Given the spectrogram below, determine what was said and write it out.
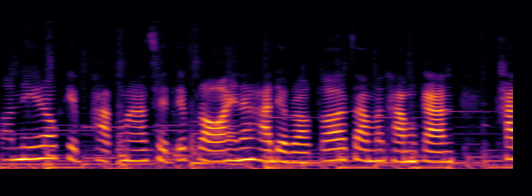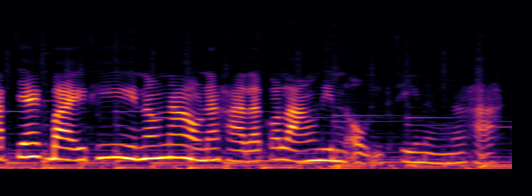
ตอนนี้เราเก็บผักมาเสร็จเรียบร้อยนะคะ เดี๋ยวเราก็จะมาทำการคัดแยกใบที่เน่าๆนะคะ แล้วก็ล้างดินออกอีกทีหนึ่งนะคะเยอะ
